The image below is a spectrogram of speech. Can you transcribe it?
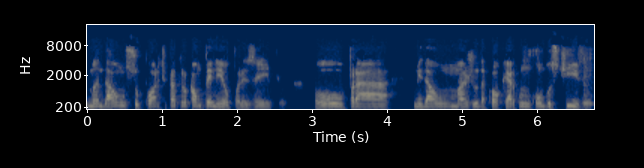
mandar um suporte para trocar um pneu, por exemplo, ou para me dar uma ajuda qualquer com combustível.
